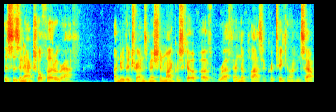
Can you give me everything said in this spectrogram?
this is an actual photograph under the transmission microscope of rough endoplasmic reticulum. And so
